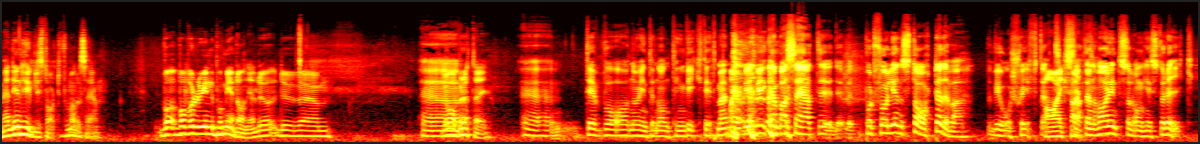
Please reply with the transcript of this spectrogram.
Men det är en hygglig start, det får man väl säga. Vad, vad var du inne på mer, Daniel? Du, du, ehm, jag Eh, avbröt dig. Det var nog inte någonting viktigt, men vi, vi kan bara säga att portföljen startade va, vid årsskiftet. Ja. Så att den har inte så lång historik.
